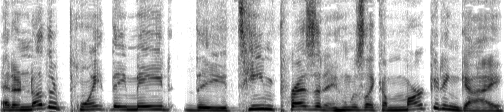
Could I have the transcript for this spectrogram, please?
At another point, they made the team president, who was like a marketing guy,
